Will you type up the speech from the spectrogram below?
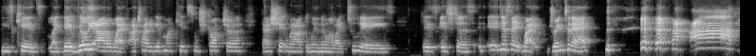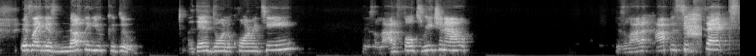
These kids, like they're really out of whack. I try to give my kids some structure. That shit went out the window in like two days. It's it's just it, it just ain't right. Drink to that. it's like there's nothing you could do. But then during the quarantine, there's a lot of folks reaching out. There's a lot of opposite sex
